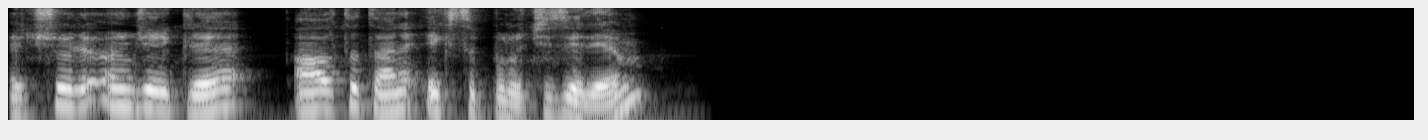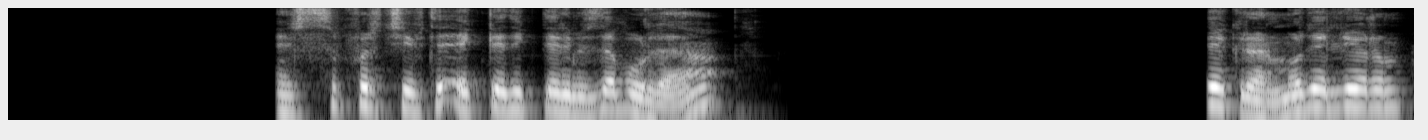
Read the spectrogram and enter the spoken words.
Evet şöyle öncelikle 6 tane eksi pulu çizelim. E, sıfır çifti eklediklerimiz de burada. Tekrar modelliyorum.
